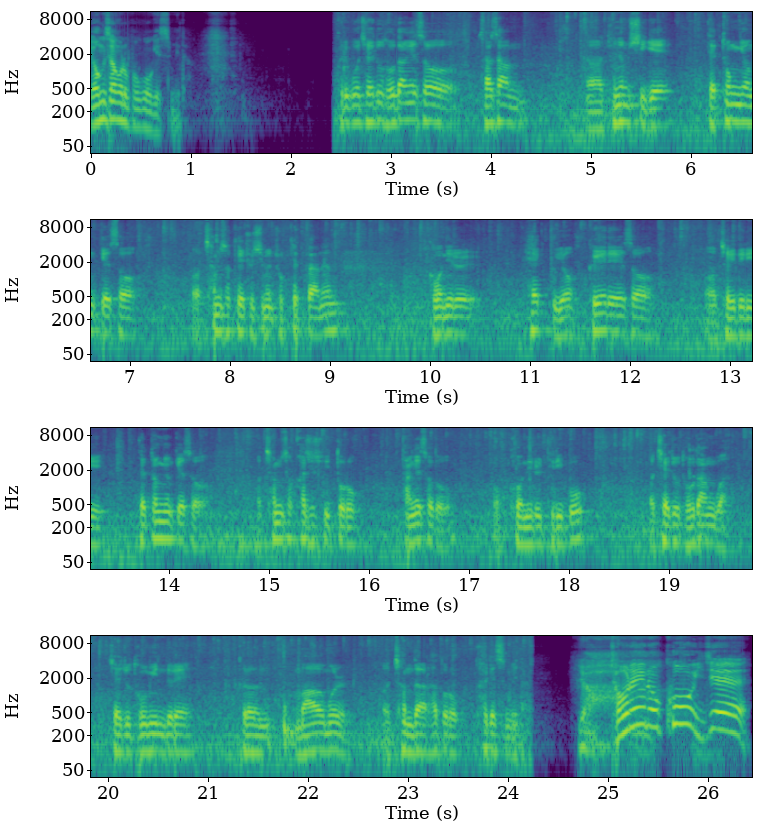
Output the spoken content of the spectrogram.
영상으로 보고 오겠습니다. 그리고 제주 도당에서 4.3 어, 기념식에 대통령께서 어, 참석해 주시면 좋겠다는 건의를 했고요. 그에 대해서 어, 저희들이 대통령께서 어, 참석하실 수 있도록 당에서도 어, 건의를 드리고 어, 제주 도당과 제주 도민들의 그런 마음을 어, 전달하도록 하겠습니다. 야. 절해놓고 이제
